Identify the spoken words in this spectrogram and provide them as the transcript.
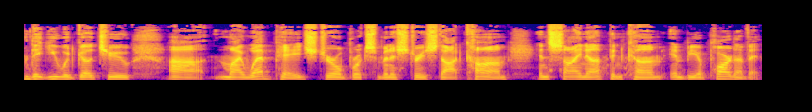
that you would go to uh, my webpage, geraldbrooksministries.com, and sign up and come and be a part of it.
